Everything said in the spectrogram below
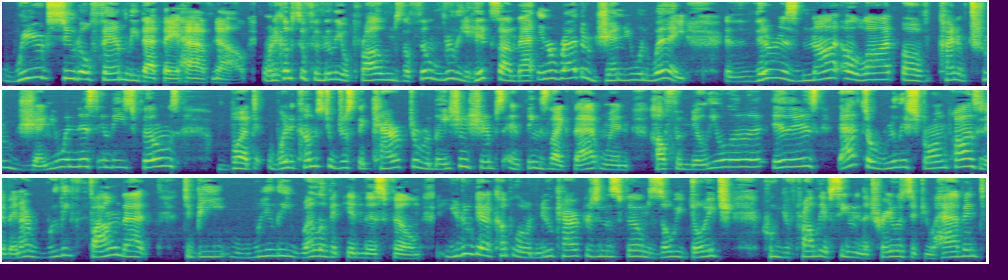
weird pseudo family that they have now. When it comes to familial problems, the film really hits on that in a rather genuine way. There is not a lot of kind of true genuineness in these films, but when it comes to just the character relationships and things like that, when how familial it is, that's a really strong positive, and I really found that to be really relevant in this film. You do get a couple of new characters in this film, Zoey Deutch, who you probably have seen in the trailers if you haven't.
